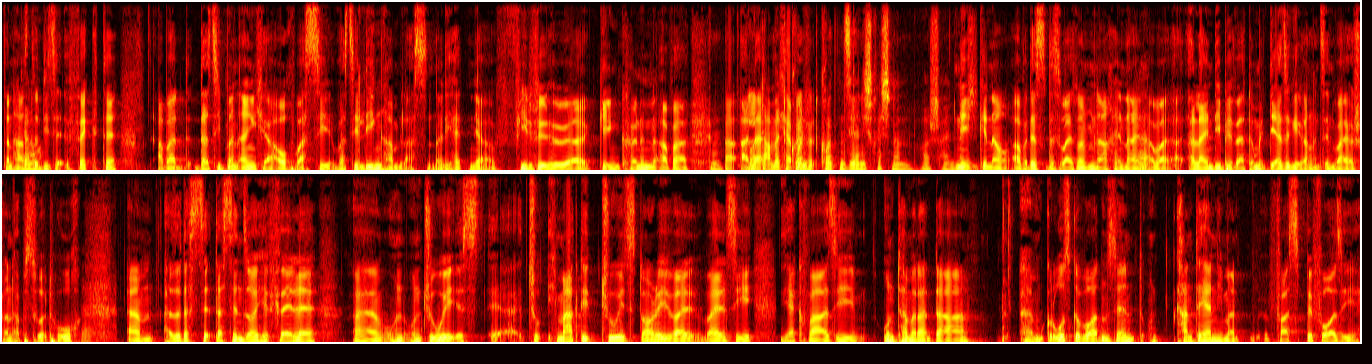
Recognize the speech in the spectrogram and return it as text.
dann hast genau. du diese Effekte. Aber da sieht man eigentlich ja auch, was sie, was sie liegen haben lassen. ne? Die hätten ja viel, viel höher gehen können, aber, äh, Aber alle, damit ich hab ja kon konnten sie ja nicht rechnen, wahrscheinlich. Nee, genau, aber das, das weiß man im Nachhinein. Ja. Aber allein die Bewertung, mit der sie gegangen sind, war ja schon absurd hoch. Ähm, also das, das sind solche Fälle. Äh, und, und Chewy ist, äh, ich mag die Chewy-Story, weil, weil sie ja quasi unterm Radar ähm, groß geworden sind und kannte ja niemand fast, bevor sie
